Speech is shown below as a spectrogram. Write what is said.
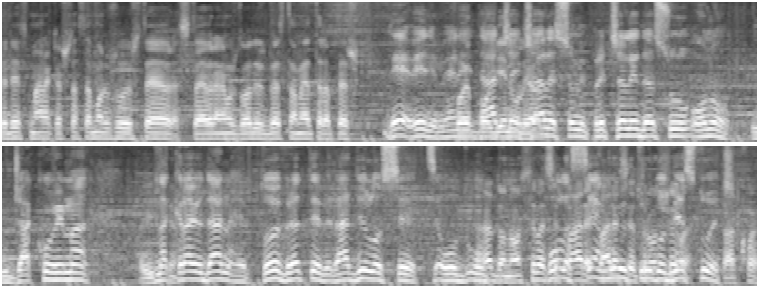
50 maraka, šta sad možeš urediš 100 evra? 100 evra ne možeš da odeš 200 metara peške. Ne, vidi, meni Dača i Čale su mi pričali da su, ono, u džakovima istina. na kraju dana, jer to je, brate, radilo se od, od Da, donosile se pola pare, sedam pare se ujutru do trošile. 10 uveče. Tako je.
